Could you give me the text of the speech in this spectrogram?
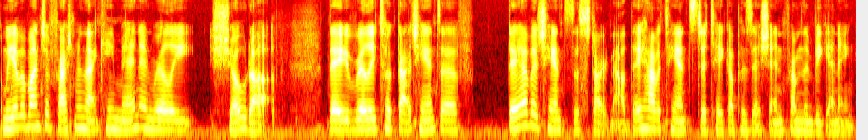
And we have a bunch of freshmen that came in and really showed up. They really took that chance of they have a chance to start now. They have a chance to take a position from the beginning.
